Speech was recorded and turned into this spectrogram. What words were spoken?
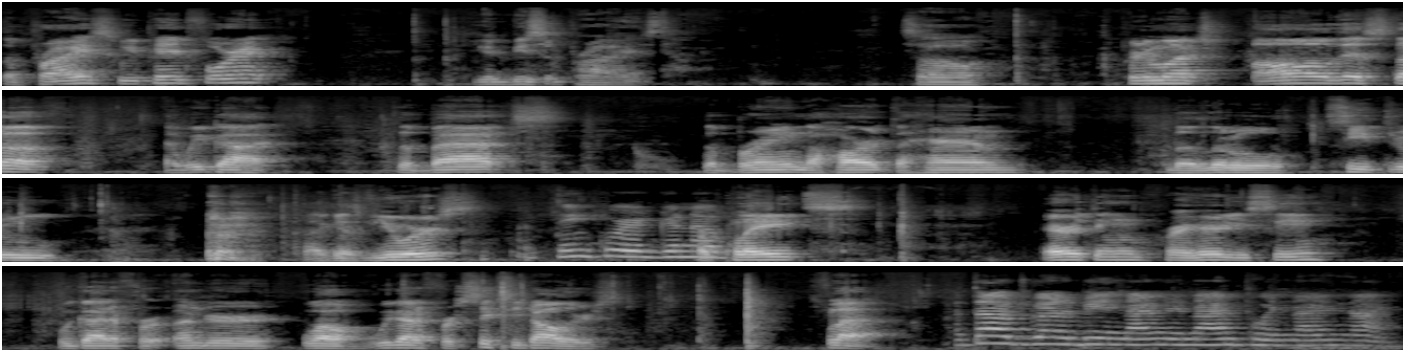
the price we paid for it, you'd be surprised. So, pretty much all this stuff that we got the bats, the brain, the heart, the hand, the little see through, I guess, viewers, I think we're gonna. plates, everything right here you see. We got it for under, well, we got it for $60 flat. I thought it was be nine point nine nine.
